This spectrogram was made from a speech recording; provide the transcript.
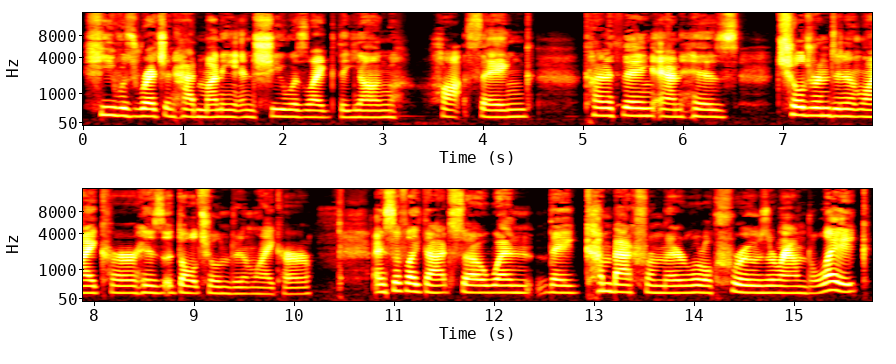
he was rich and had money, and she was like the young, hot thing kind of thing, and his children didn't like her, his adult children didn't like her, and stuff like that. So when they come back from their little cruise around the lake,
